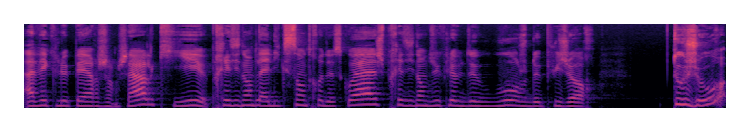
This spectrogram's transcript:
avec le père Jean-Charles, qui est président de la Ligue Centre de Squash, président du club de Bourges depuis genre toujours.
